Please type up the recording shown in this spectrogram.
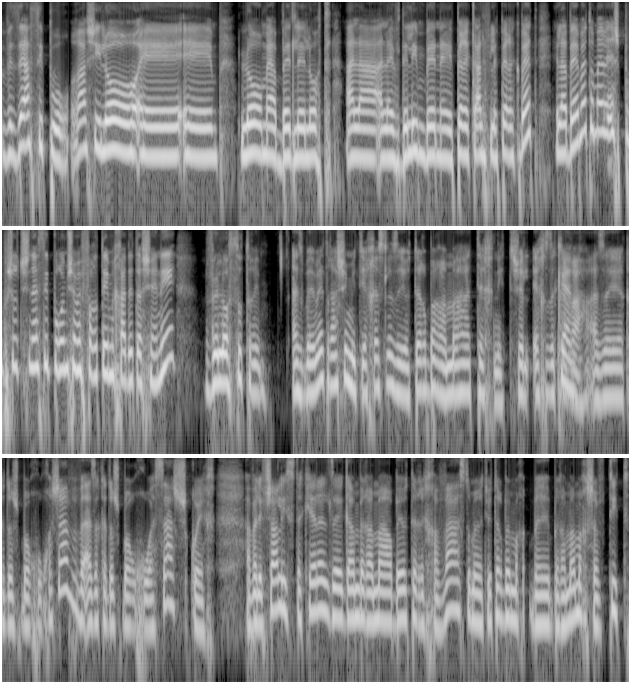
וזה הסיפור. רש"י לא, אה, אה, לא מאבד לילות על, ה... על ההבדלים בין אה, פרק א' לפרק ב', אלא באמת אומר, יש פה פשוט שני סיפורים שמפרטים אחד את השני ולא סותרים. אז באמת רש"י מתייחס לזה יותר ברמה הטכנית של איך זה כן. קרה. אז אה, הקדוש ברוך הוא חשב, ואז הקדוש ברוך הוא עשה, שכוח. אבל אפשר להסתכל על זה גם ברמה הרבה יותר רחבה, זאת אומרת, יותר במח... ברמה מחשבתית,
